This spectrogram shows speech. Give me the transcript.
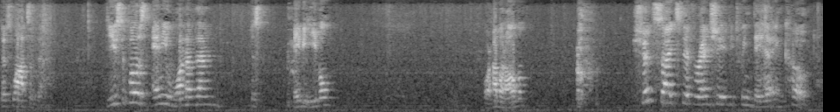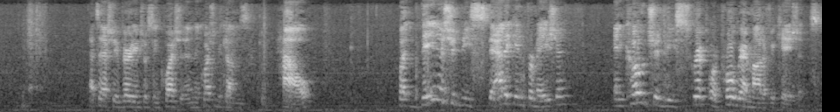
There's lots of them. Do you suppose any one of them just maybe evil? Or how about all of them? Should sites differentiate between data and code? That's actually a very interesting question. And the question becomes, how? But data should be static information, and code should be script or program modifications.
